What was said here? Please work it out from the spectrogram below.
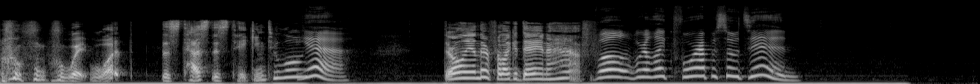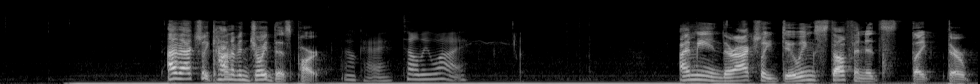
Wait, what? This test is taking too long? Yeah. They're only in there for like a day and a half. Well, we're like 4 episodes in. I've actually kind of enjoyed this part. Okay. Tell me why. I mean, they're actually doing stuff, and it's like they're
